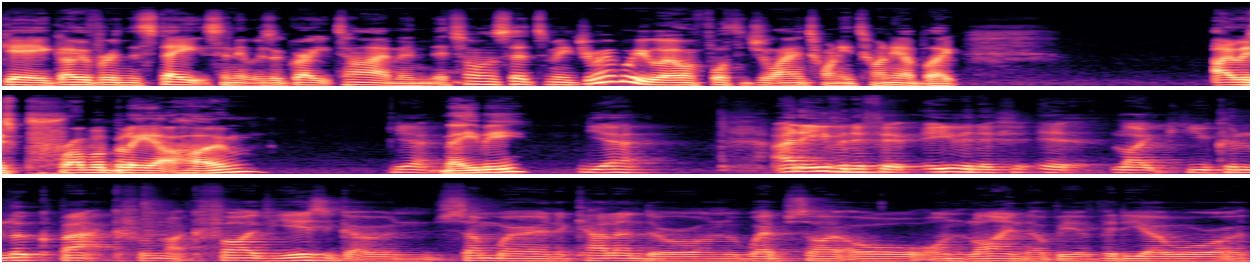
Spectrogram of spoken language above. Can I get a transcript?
gig over in the States and it was a great time. And if someone said to me, do you remember where you were on 4th of July in 2020? I'd be like, I was probably at home. Yeah. Maybe. Yeah and even if it even if it like you can look back from like five years ago and somewhere in a calendar or on a website or online there'll be a video or a,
